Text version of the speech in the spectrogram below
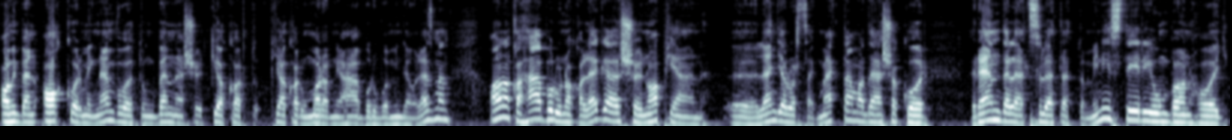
amiben akkor még nem voltunk benne, sőt ki, akart, ki akarunk maradni a háborúval, mindenhol ez ment, annak a háborúnak a legelső napján ö, Lengyelország megtámadásakor rendelet született a minisztériumban, hogy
